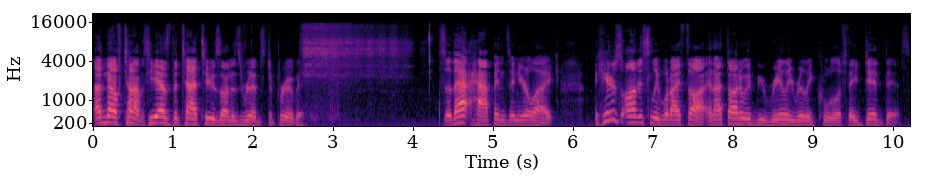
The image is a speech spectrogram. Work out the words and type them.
enough times. He has the tattoos on his ribs to prove it. So that happens, and you're like, here's honestly what I thought, and I thought it would be really, really cool if they did this.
